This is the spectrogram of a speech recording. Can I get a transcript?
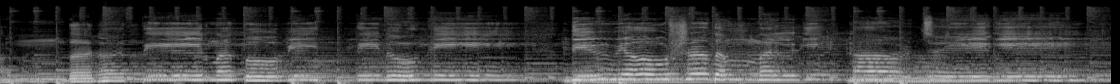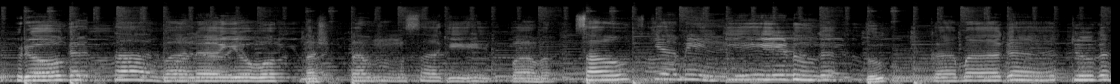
അന്തന തീർന്ന നീ നൽകി കാഴ്ചയേകി രോഗത്താൽ വലയുവോ? നഷ്ടം സഹിപ്പവർ സൗഖ്യമേടുക ദുഃഖമകറ്റുക.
